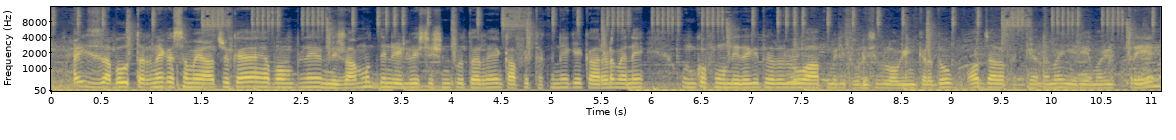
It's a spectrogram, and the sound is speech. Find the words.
गाइस अब उतरने का समय आ चुका है। अब हम अपने निज़ामुद्दीन रेलवे स्टेशन पर उतर रहे हैं। काफ़ी थकने के कारण मैंने उनको फ़ोन दे दिया कि चलो लो आप मेरी थोड़ी सी व्लॉगिंग कर दो। बहुत ज़्यादा थक गया था मैं। ये रही हमारी ट्रेन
